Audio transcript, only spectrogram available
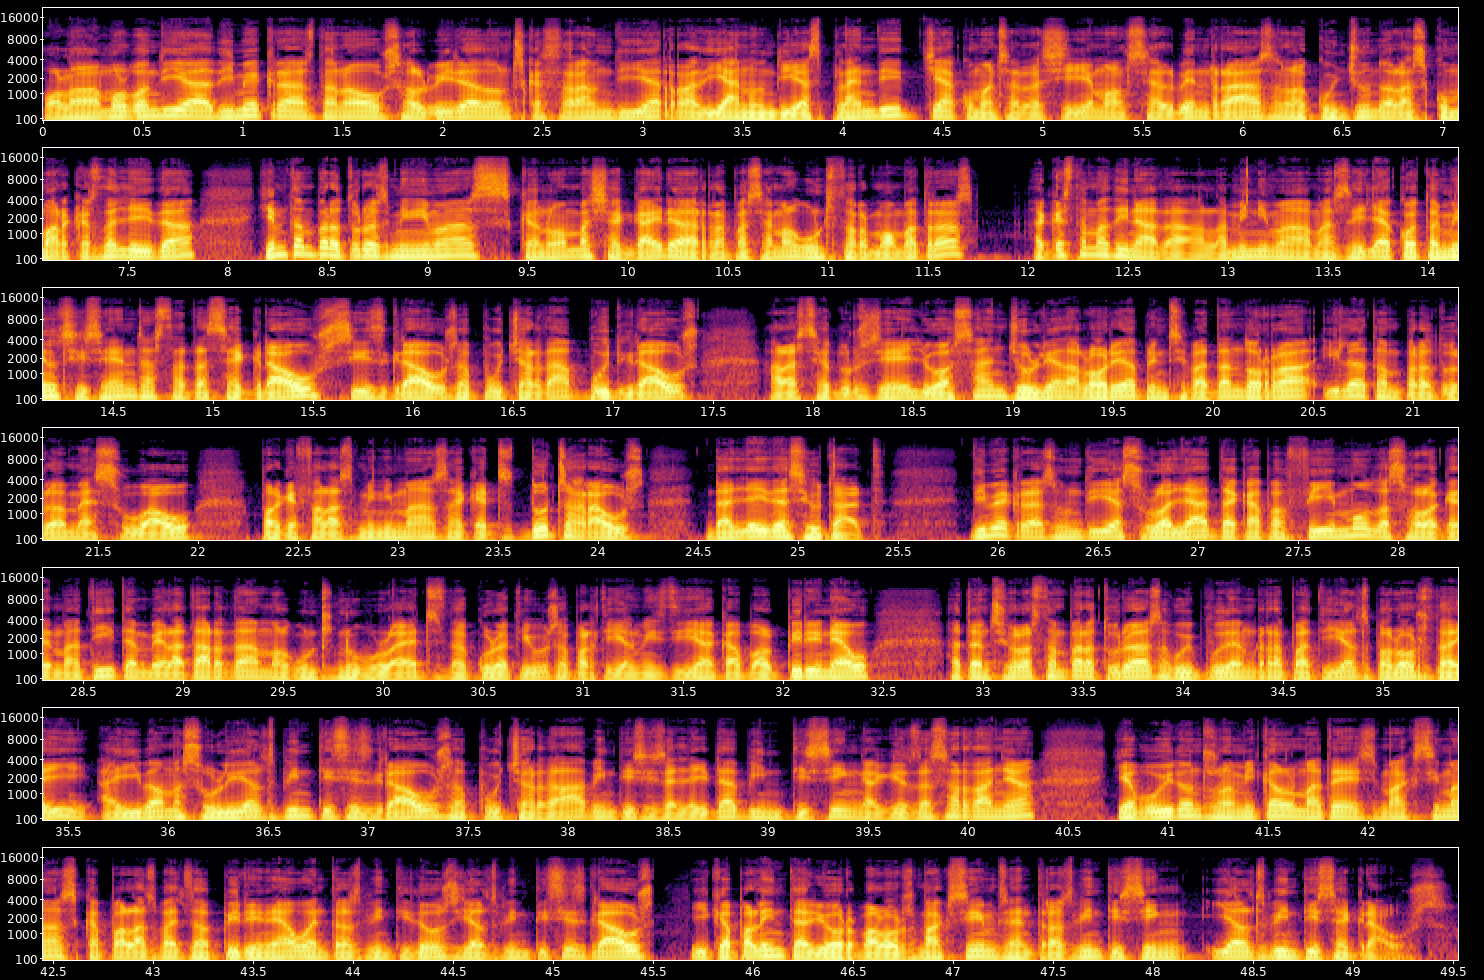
Hola, molt bon dia. Dimecres de nou s'alvira doncs, que serà un dia radiant, un dia esplèndid. Ja ha començat així, amb el cel ben ras en el conjunt de les comarques de Lleida i amb temperatures mínimes que no han baixat gaire. Repassem alguns termòmetres. Aquesta matinada, la mínima a Masella, cota 1.600, ha estat a 7 graus, 6 graus a Puigcerdà, 8 graus a la Seu d'Urgell o a Sant Julià de Lòria, Principat d'Andorra, i la temperatura més suau pel que fa a les mínimes, aquests 12 graus de Lleida ciutat. Dimecres, un dia assolellat de cap a fi, molt de sol aquest matí, també a la tarda, amb alguns nuvolets decoratius a partir del migdia cap al Pirineu. Atenció a les temperatures, avui podem repetir els valors d'ahir. Ahir vam assolir els 26 graus a Puigcerdà, 26 a Lleida, 25 a Guils de Cerdanya, i avui doncs una mica el mateix, màximes cap a les valls del Pirineu entre els 22 i els 26 graus, i cap a l'interior valors màxims entre els 25 i els 27 graus.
